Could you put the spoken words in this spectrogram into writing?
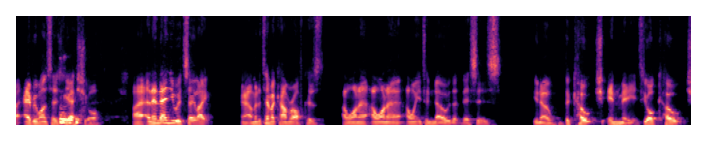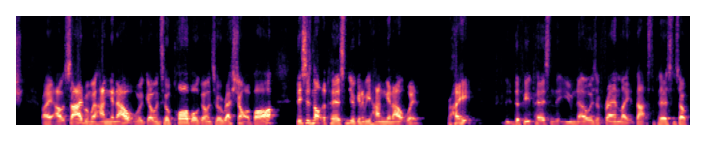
Like, everyone says yes, sure. Uh, and then then you would say like, yeah, I'm going to turn my camera off because I want to, I want to, I want you to know that this is, you know, the coach in me. It's your coach. Right outside when we're hanging out, and we're going to a pub or going to a restaurant or bar. This is not the person you're going to be hanging out with, right? The, the person that you know as a friend, like that's the person. So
